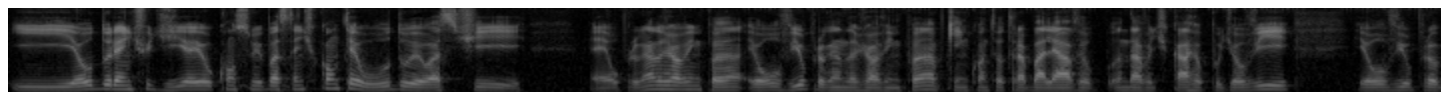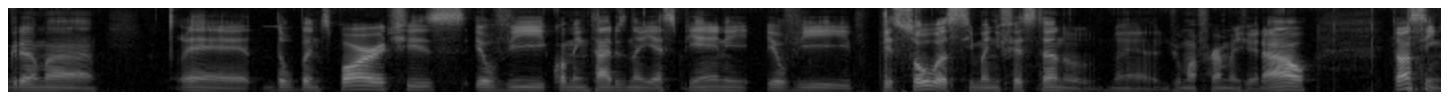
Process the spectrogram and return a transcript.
E eu, durante o dia, eu consumi bastante conteúdo, eu assisti é, o programa da Jovem Pan, eu ouvi o programa da Jovem Pan, porque enquanto eu trabalhava, eu andava de carro, eu pude ouvir. Eu ouvi o programa é, do Band Esportes, eu vi comentários na ESPN, eu vi pessoas se manifestando né, de uma forma geral. Então, assim,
